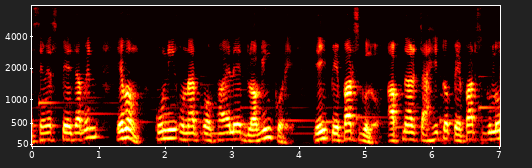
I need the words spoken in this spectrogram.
এস এম এস পেয়ে যাবেন এবং উনি ওনার প্রোফাইলে লগ ইন করে এই পেপারসগুলো আপনার চাহিত পেপারসগুলো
